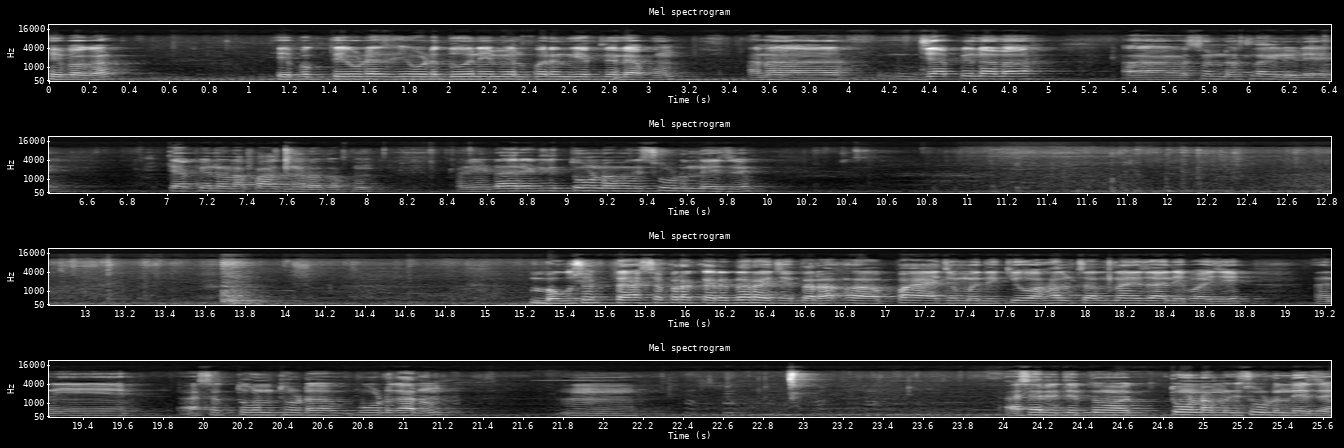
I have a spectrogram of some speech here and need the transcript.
हे बघा. हे फक्त एवढ्या एवढ्या दोन एम एल पर्यंत घेतलेलं आहे आपण. आणि ज्या पिलाला संडास लागलेली आहे त्या पिलाला पाजणार आहोत आपण. आणि डायरेक्टली तोंडामध्ये सोडून द्यायचं आहे बघू शकता अशा प्रकारे धरायचे. तर पायाच्या मध्ये किंवा हालचाल नाही झाली पाहिजे. आणि असं तोंड थोडं बोट घालून अशा रीती तो तोंडामध्ये सोडून द्यायचं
